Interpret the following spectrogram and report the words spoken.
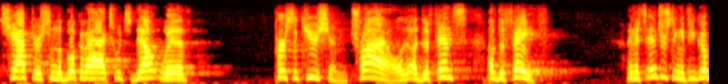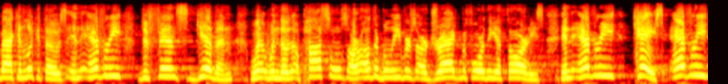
chapters from the book of Acts which dealt with persecution, trial, a defense of the faith. And it's interesting if you go back and look at those, in every defense given, when, when, the apostles or other believers are dragged before the authorities, in every case, every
